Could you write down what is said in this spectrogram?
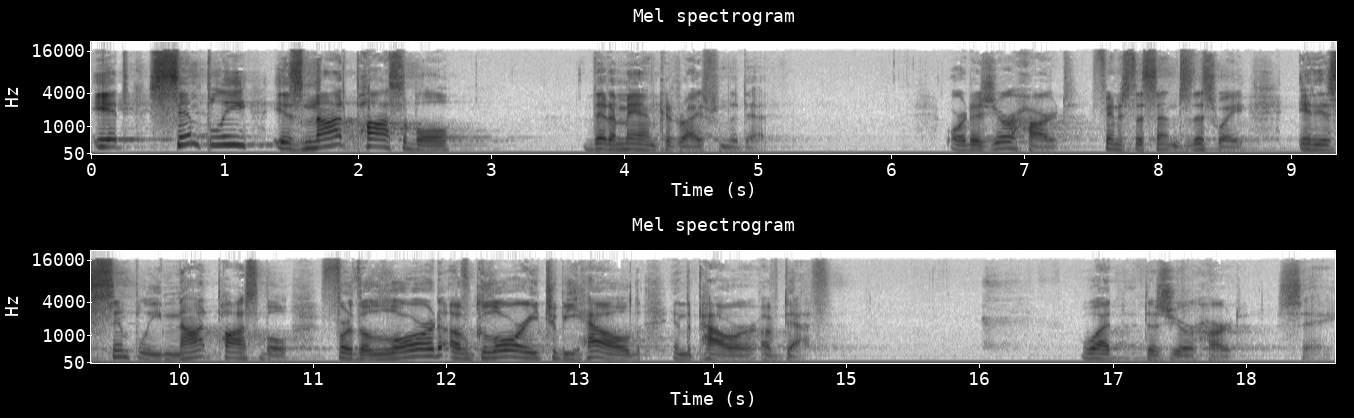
It simply is not possible that a man could rise from the dead? Or does your heart finish the sentence this way? It is simply not possible for the Lord of glory to be held in the power of death. What does your heart say?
